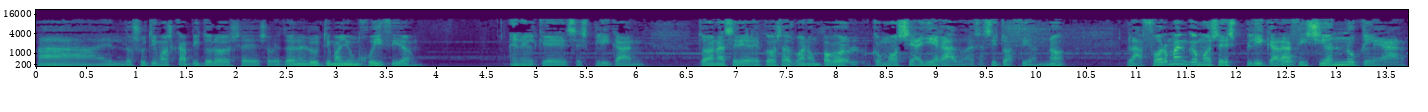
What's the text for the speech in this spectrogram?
a- en los últimos capítulos, eh, sobre todo en el último, hay un juicio en el que se explican toda una serie de cosas. Bueno, un poco cómo se ha llegado a esa situación, ¿no? La forma en cómo se explica la fisión nuclear,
